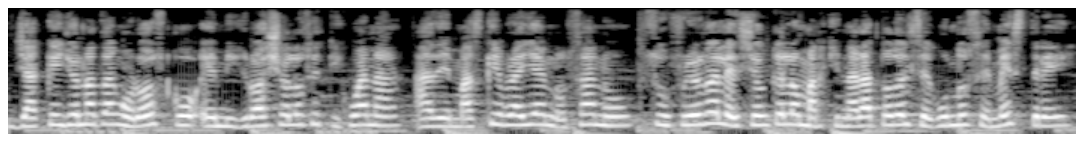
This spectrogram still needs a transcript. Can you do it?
ya que Jonathan Orozco emigró a Cholos de Tijuana, además que Brian Lozano sufrió una lesión que lo marginará todo el segundo semestre.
